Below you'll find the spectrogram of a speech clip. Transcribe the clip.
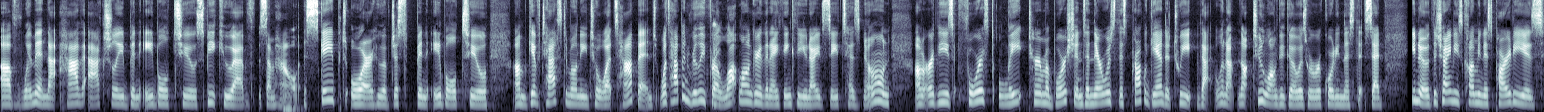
of women that have actually been able to speak, who have somehow escaped or who have just been able to um, give testimony to what's happened. What's happened really for a lot longer than I think the United States has known um, are these forced late term abortions. And there was this propaganda tweet that went up not too long ago as we're recording this that said, you know, the Chinese Communist Party is,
